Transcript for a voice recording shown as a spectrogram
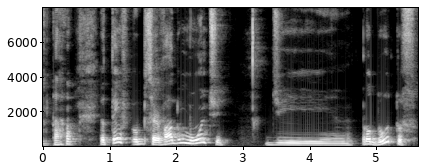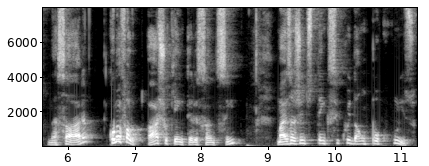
tá? Eu tenho observado um monte de produtos nessa área. Como eu falo, acho que é interessante sim, mas a gente tem que se cuidar um pouco com isso.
